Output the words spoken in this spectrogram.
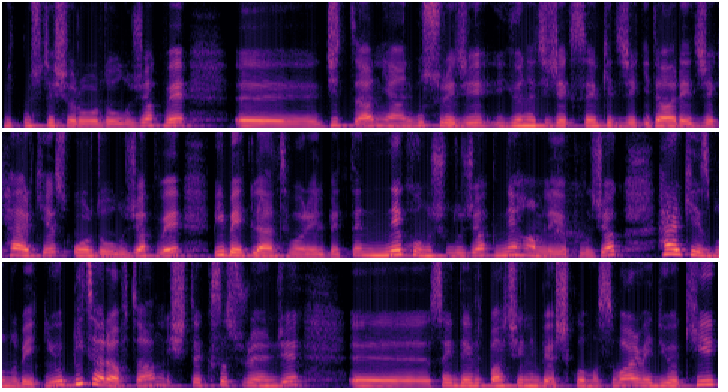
MİT Müsteşarı orada olacak ve e, cidden yani bu süreci yönetecek, sevk edecek, idare edecek herkes orada olacak ve bir beklenti var elbette. Ne konuşulacak, ne hamle yapılacak herkes bunu bekliyor. Bir taraftan işte kısa süre önce e, Sayın Devlet Bahçeli'nin bir açıklaması var ve diyor ki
